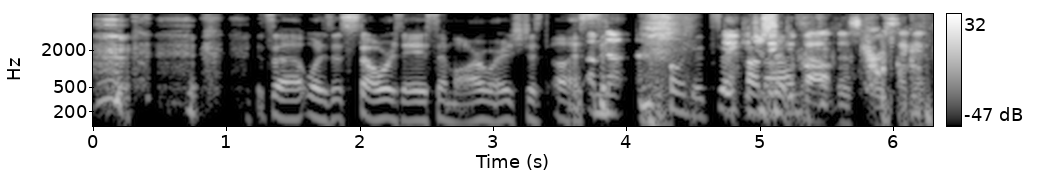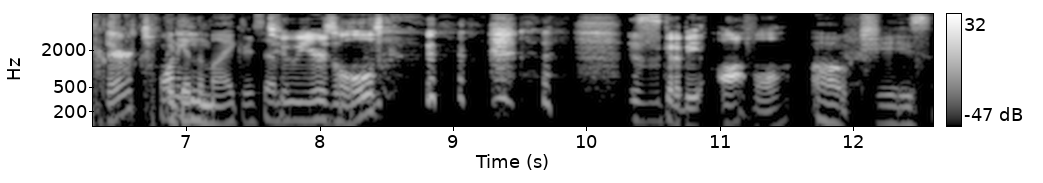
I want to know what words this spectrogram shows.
it's a what is it, Star Wars ASMR, where it's just us. I'm not going to Think, just think about this for a second. They're like in the 22 mic or something. years old. this is gonna be awful. Oh, jeez.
